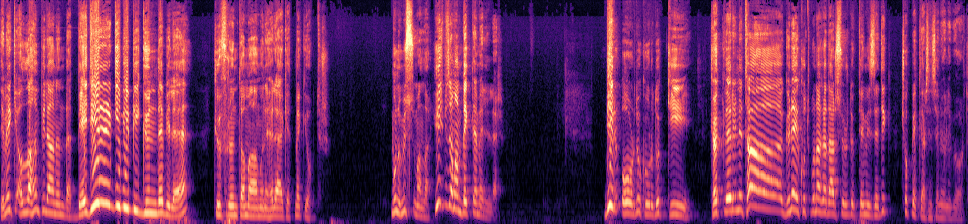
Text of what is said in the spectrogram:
Demek ki Allah'ın planında Bedir gibi bir günde bile küfrün tamamını helak etmek yoktur. Bunu Müslümanlar hiçbir zaman beklemeliler. Bir ordu kurduk ki köklerini ta güney kutbuna kadar sürdük, temizledik. Çok beklersin sen öyle bir ordu.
